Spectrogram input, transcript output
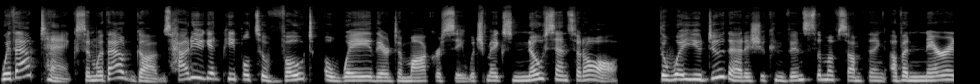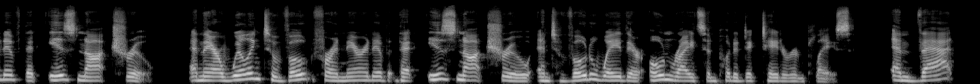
without tanks and without guns. How do you get people to vote away their democracy, which makes no sense at all? The way you do that is you convince them of something, of a narrative that is not true and they are willing to vote for a narrative that is not true and to vote away their own rights and put a dictator in place. And that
